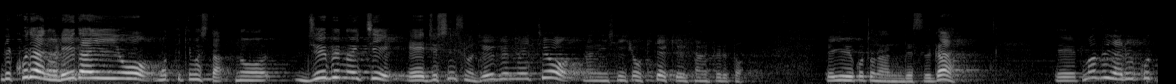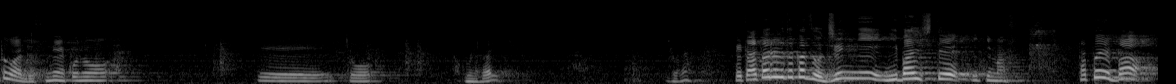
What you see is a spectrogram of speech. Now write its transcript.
で、ここであの例題を持ってきました。あの10分の1、えー、10進数の10分の1を二進表記で計算するということなんですが、えー、とまずやることはですね、この、えっ、ー、と、ごめんなさい。えー、と与えられた数を順に2倍していきます。例えば、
